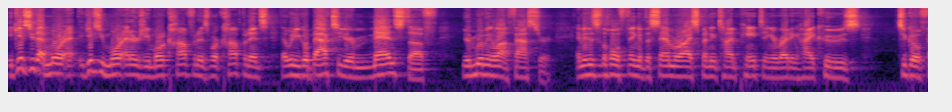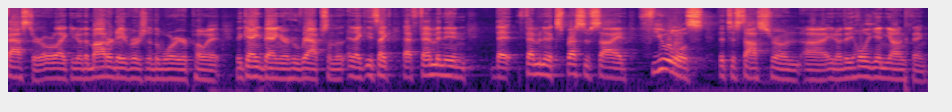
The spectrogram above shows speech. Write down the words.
it gives you that more, it gives you more energy, more confidence, more competence. That when you go back to your man stuff, you're moving a lot faster. I mean, this is the whole thing of the samurai spending time painting and writing haikus to go faster, or like you know the modern day version of the warrior poet, the gangbanger who raps on the and like it's like that feminine that feminine expressive side fuels the testosterone, uh, you know, the whole yin yang thing.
